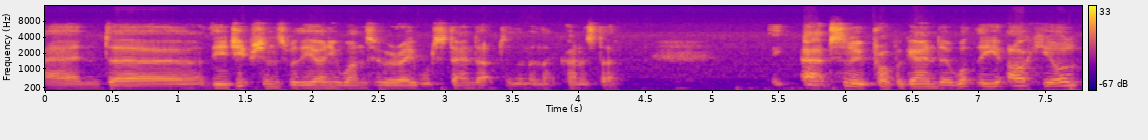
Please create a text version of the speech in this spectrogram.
and uh, the Egyptians were the only ones who were able to stand up to them, and that kind of stuff. Absolute propaganda. What the archeo-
